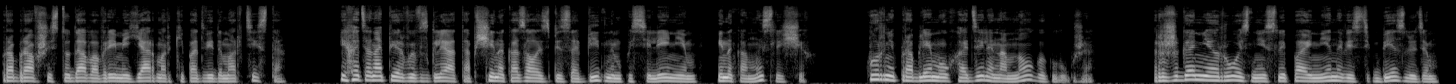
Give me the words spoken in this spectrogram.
пробравшись туда во время ярмарки под видом артиста. И хотя на первый взгляд община казалась безобидным поселением инакомыслящих, корни проблемы уходили намного глубже разжигание розни и слепая ненависть к безлюдям,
